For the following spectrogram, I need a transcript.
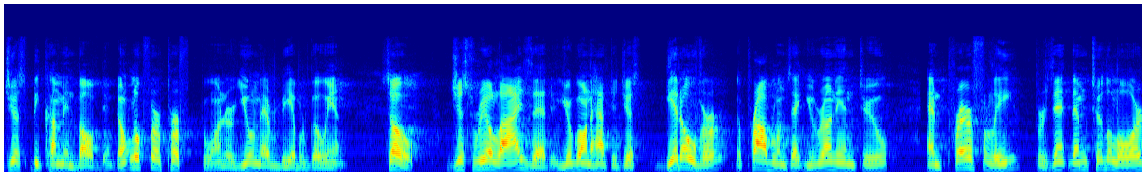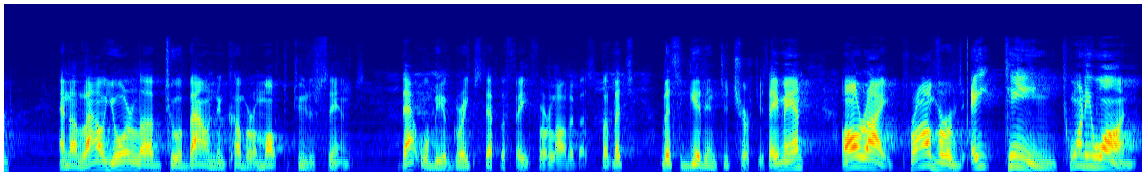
just become involved in. Don't look for a perfect one or you'll never be able to go in. So just realize that you're going to have to just get over the problems that you run into and prayerfully present them to the Lord and allow your love to abound and cover a multitude of sins. That will be a great step of faith for a lot of us. But let's let's get into churches. Amen? All right, Proverbs 18 21.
